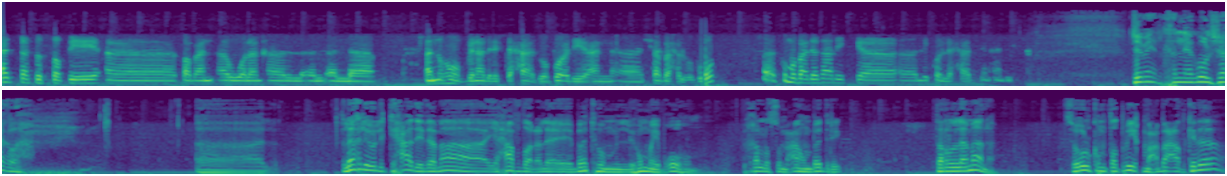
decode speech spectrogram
حتى تستطيع آه، طبعا اولا النهوض بنادي الاتحاد وبعده عن شبح الهبوط. ثم بعد ذلك لكل حادث حديث. جميل خليني أقول شغلة. آه الأهلي والاتحاد إذا ما يحافظوا على هيبتهم اللي هم يبغوهم يخلصوا معاهم بدري. ترى الأمانة سووا لكم تطبيق مع بعض كذا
